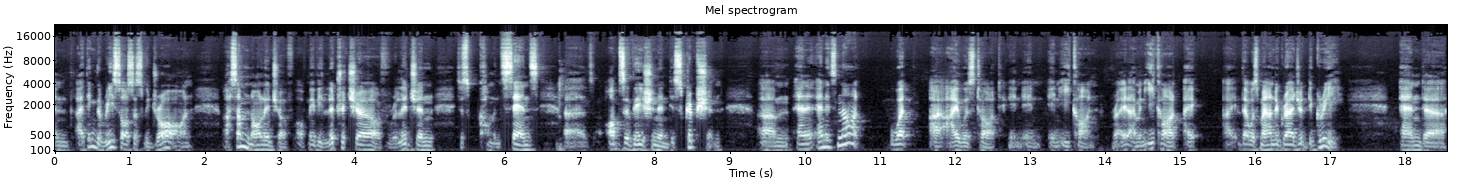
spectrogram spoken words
and I think the resources we draw on are some knowledge of, of maybe literature, of religion, just common sense, uh, observation and description. Um, and, and it's not what I, I was taught in, in, in econ, right? I mean, econ, I, I, that was my undergraduate degree. And, uh,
